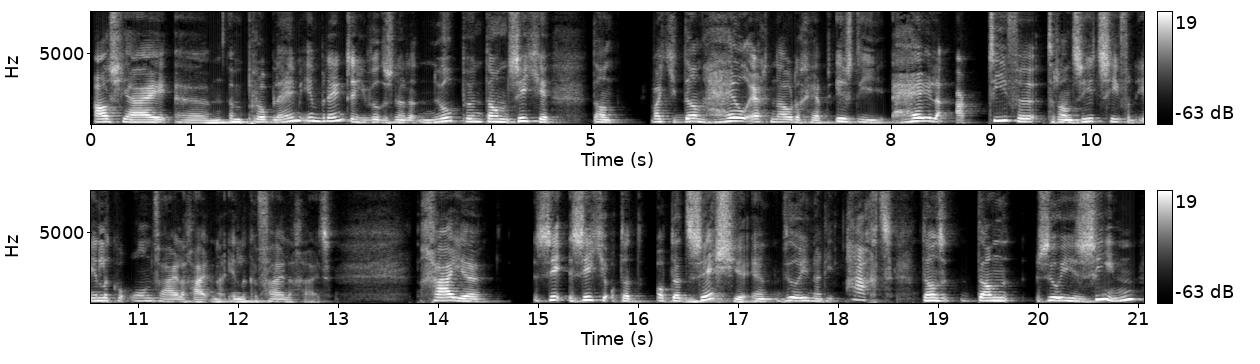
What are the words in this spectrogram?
Als jij ehm, een probleem inbrengt en je wilt dus naar dat nulpunt, dan zit je dan. Wat je dan heel erg nodig hebt, is die hele actieve transitie van innerlijke onveiligheid naar innerlijke veiligheid. Ga je, zit je op dat, op dat zesje en wil je naar die acht, dan, dan zul je zien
